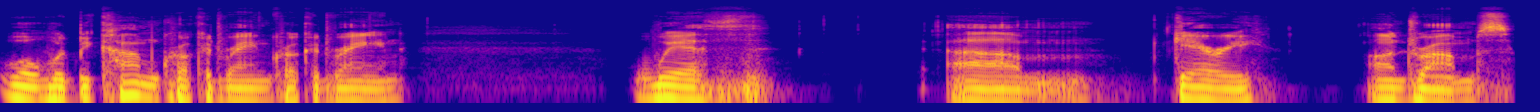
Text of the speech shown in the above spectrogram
what would become Crooked Rain, Crooked Rain with um, Gary on drums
